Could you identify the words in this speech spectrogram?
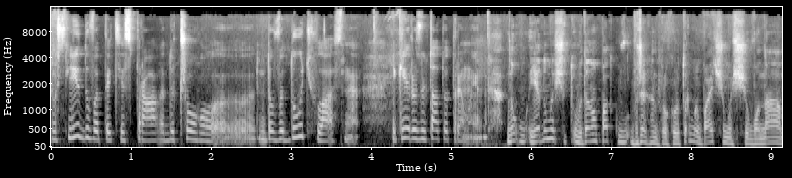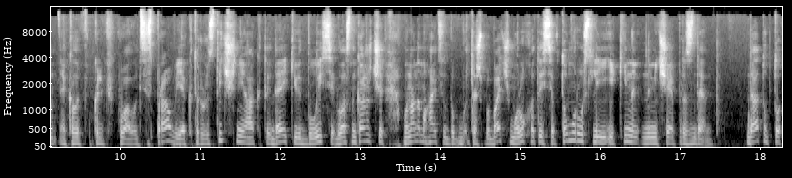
розслідувати ці справи, до чого е, доведуть, власне, який результат отримаємо? Ну я думаю, що в даному випадку вже генпрокуратура ми бачимо, що вона кваліф- кваліфікувала ці справи як терористичні акти, да, які відбулися. Власне кажучи, вона намагається теж ми бачимо рухатися в тому руслі, який на- намічає президент. Да, тобто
